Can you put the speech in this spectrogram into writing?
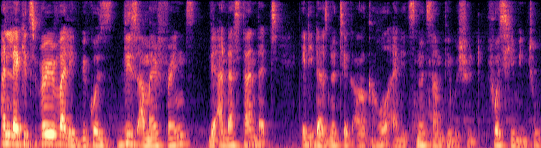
And like it's very valid because these are my friends. They understand that Eddie does not take alcohol and it's not something we should force him into.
